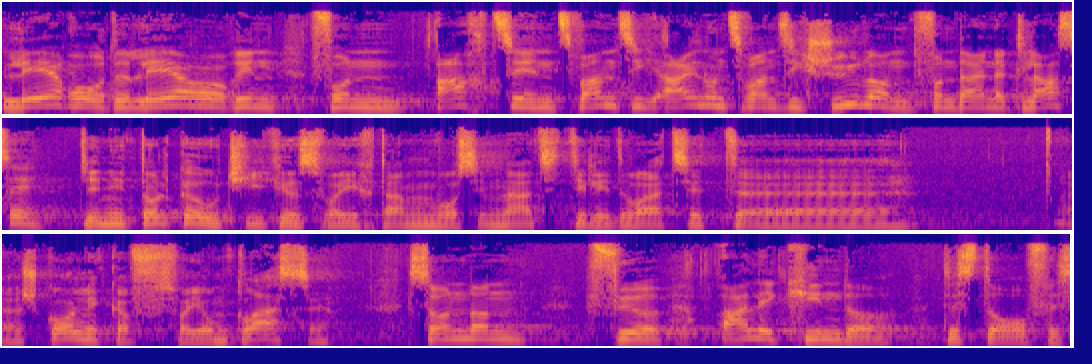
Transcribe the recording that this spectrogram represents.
Lehrer oder Lehrerin von 18, 20, 21 Schülern von deiner Klasse, Ты не только учитель своих там 18 или 20 э, э, школьников в своем классе, sondern für alle Kinder des Dorfes.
